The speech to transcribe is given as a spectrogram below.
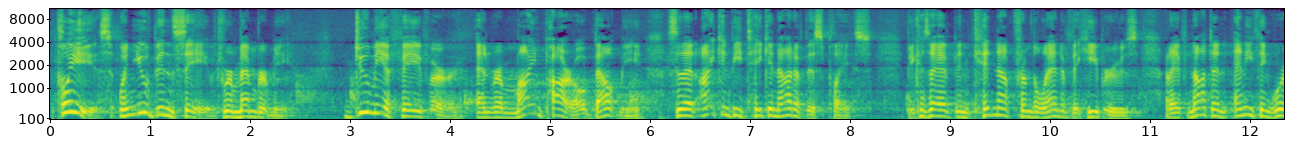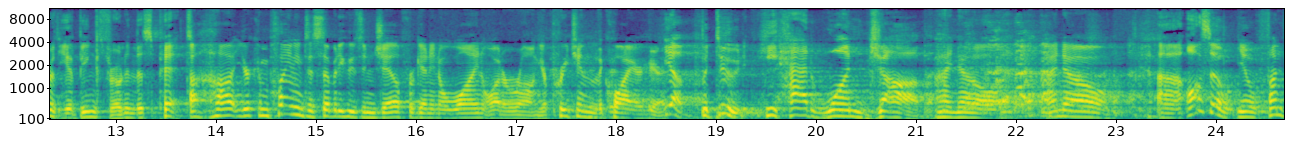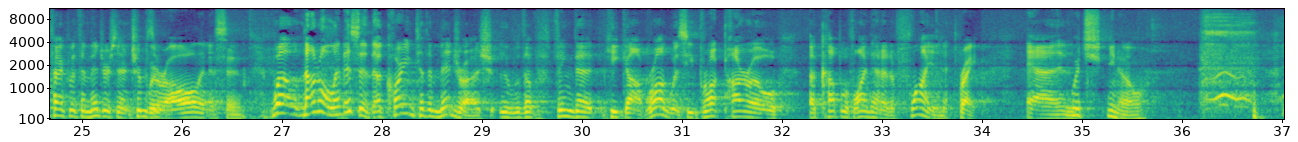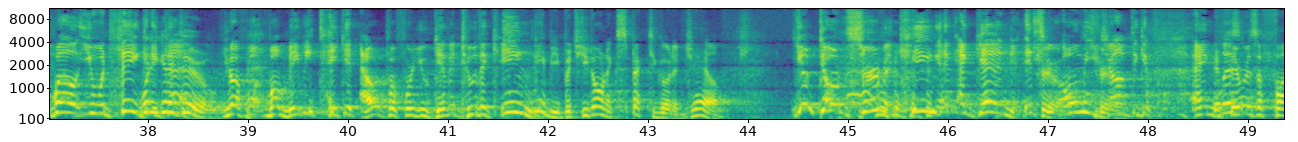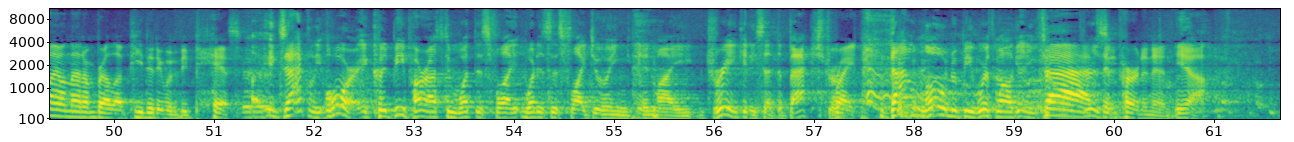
Please, when you've been saved, remember me. Do me a favor and remind Paro about me so that I can be taken out of this place. Because I have been kidnapped from the land of the Hebrews, and I have not done anything worthy of being thrown in this pit. Uh huh. You're complaining to somebody who's in jail for getting a wine order wrong. You're preaching to the choir here. yeah, but dude, he had one job. I know. I know. Uh, also, you know, fun fact with the Midrash there in terms of We're of. all innocent. Well, not all innocent. According to the Midrash, the thing that he got wrong was he brought Paro a cup of wine that had a fly in it. Right. And Which, you know, Well, you would think. What are you gonna do? You have well, maybe take it out before you give it to the king. maybe, but you don't expect to go to jail. You don't serve a king again. It's True, your only true. job to give. And If listen, there was a fly on that umbrella, P. Diddy would be pissed. Uh, exactly, or it could be Par asked him what this fly, what is this fly doing in my drink, and he said the backstroke. Right. that alone would be worthwhile getting thrown in That's prison. impertinent. Yeah.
